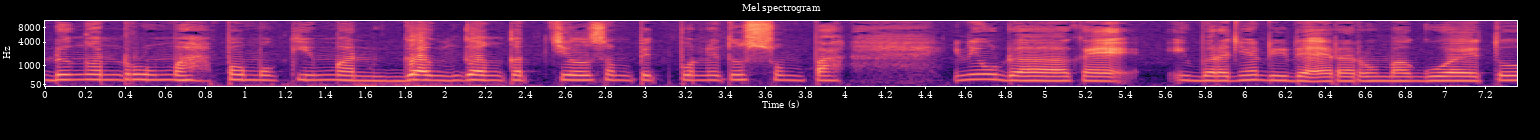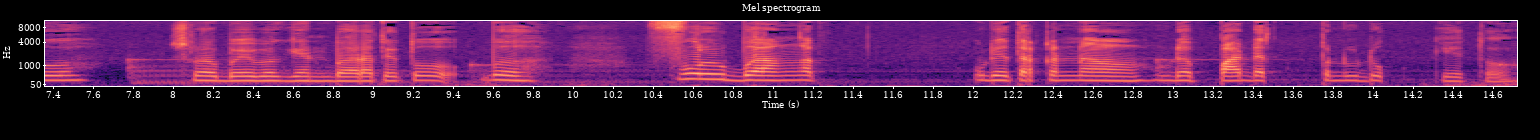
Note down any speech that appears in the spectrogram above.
dengan rumah pemukiman. Gang-gang kecil sempit pun itu sumpah. Ini udah kayak ibaratnya di daerah rumah gua itu Surabaya bagian barat itu beh full banget. Udah terkenal udah padat penduduk gitu.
